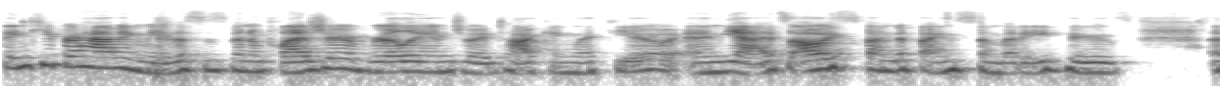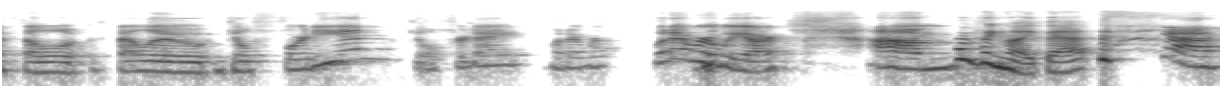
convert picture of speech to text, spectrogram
Thank you for having me. This has been a pleasure. I've really enjoyed talking with you. And yeah, it's always fun to find somebody who's a fellow fellow Guilfordian, Guilfordite, whatever, whatever we are. Um, Something like that. Yeah.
